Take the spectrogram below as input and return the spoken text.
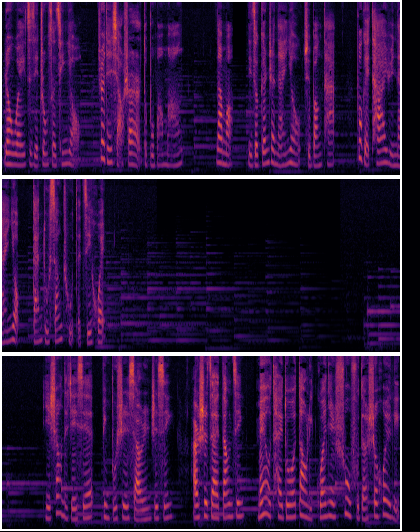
认为自己重色轻友，这点小事儿都不帮忙，那么你就跟着男友去帮他。不给他与男友单独相处的机会。以上的这些并不是小人之心，而是在当今没有太多道理观念束缚的社会里，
